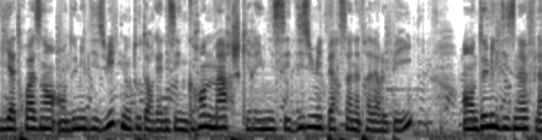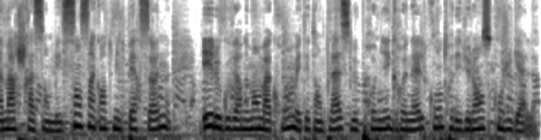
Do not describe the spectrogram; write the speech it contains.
Il y a trois ans, en 2018, Nous Toutes organisait une grande marche qui réunissait 18 000 personnes à travers le pays. En 2019, la marche rassemblait 150 000 personnes et le gouvernement Macron mettait en place le premier Grenelle contre les violences conjugales.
